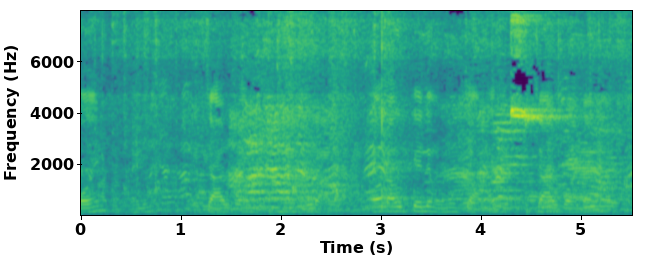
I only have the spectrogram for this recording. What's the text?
आणि चार पॉइंट ऑल आउट के लिए चार चार पॉईंट आले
